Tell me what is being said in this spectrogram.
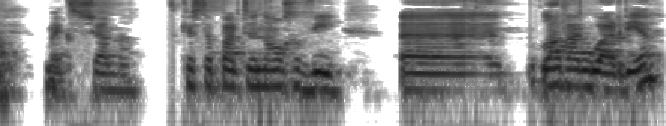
Como é que se chama? Que esta parte eu não revi. Uh, La Vanguardia,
